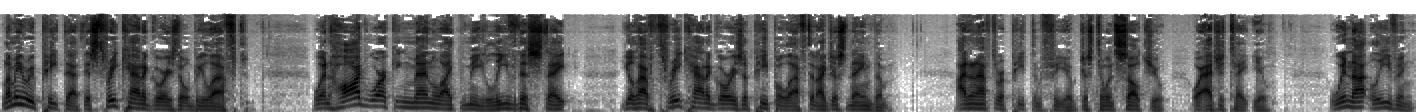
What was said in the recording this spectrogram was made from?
Let me repeat that. There's three categories that will be left. When hardworking men like me leave this state, you'll have three categories of people left, and I just named them. I don't have to repeat them for you just to insult you or agitate you. We're not leaving.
